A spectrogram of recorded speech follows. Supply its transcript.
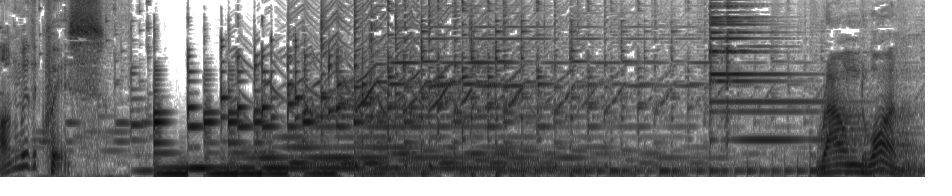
on with the quiz. Round 1.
